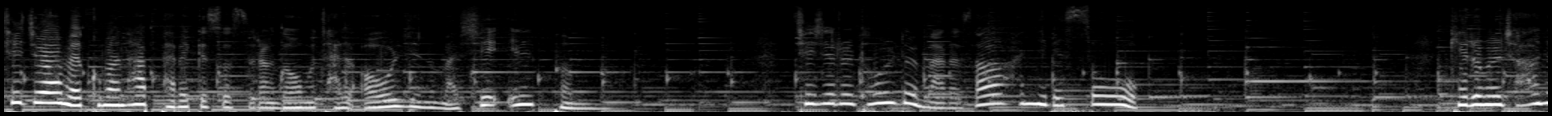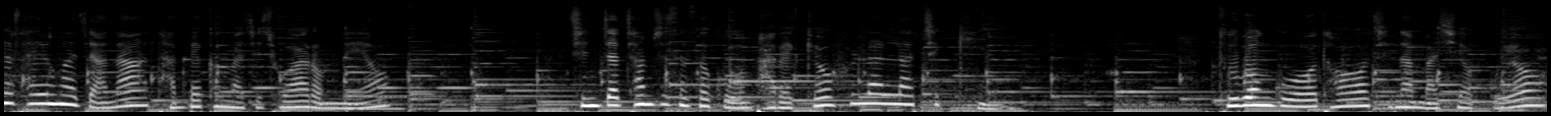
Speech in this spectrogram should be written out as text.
치즈와 매콤한 핫 바베큐 소스랑 너무 잘 어울리는 맛이 일품 치즈를 돌돌 말아서 한 입에 쏙 기름을 전혀 사용하지 않아 담백한 맛이 조화롭네요 진짜 참숯에서 구운 바베큐 훌랄라 치킨 두 번 구워 더 진한 맛이었고요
